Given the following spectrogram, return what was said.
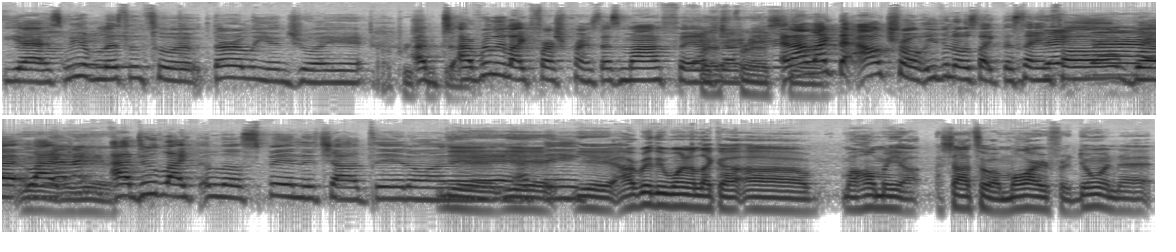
Yes, we have listened to it, thoroughly enjoy it. I I, appreciate that. I really like Fresh Prince. That's my favorite. Fresh Prince, and I like the outro, even though it's like the same Right, song, right. but Yeah, like I I do like the little spin that y'all did on Yeah, it. yeah, I think yeah. I really wanted like a uh, my homie. Uh, shout out to Amari for doing that.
